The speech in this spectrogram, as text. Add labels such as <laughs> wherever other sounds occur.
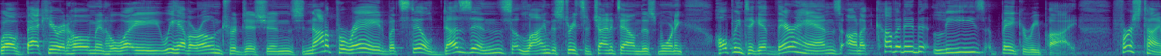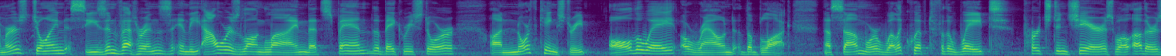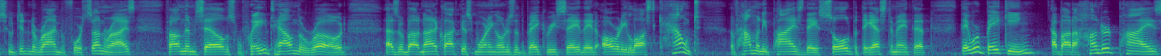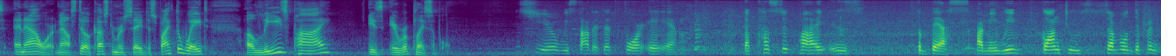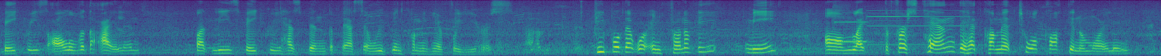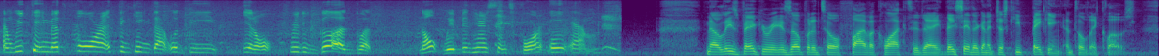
Well, back here at home in Hawaii, we have our own traditions. Not a parade, but still dozens lined the streets of Chinatown this morning, hoping to get their hands on a coveted Lee's Bakery pie. First timers joined seasoned veterans in the hours long line that spanned the bakery store on North King Street all the way around the block. Now, some were well equipped for the wait, perched in chairs, while others who didn't arrive before sunrise found themselves <laughs> way down the road. As of about 9 o'clock this morning, owners of the bakery say they'd already lost count of how many pies they sold, but they estimate that they were baking about 100 pies an hour. Now, still, customers say despite the wait, a Lee's pie is irreplaceable. This year we started at 4 a.m. The custard pie is the best. I mean, we've gone to several different bakeries all over the island, but Lee's Bakery has been the best, and we've been coming here for years. Um, people that were in front of me, me um, like the first 10, they had come at 2 o'clock in the morning. And we came at 4 thinking that would be, you know, pretty good, but no, we've been here since 4 a.m. Now, Lee's Bakery is open until 5 o'clock today. They say they're going to just keep baking until they close.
